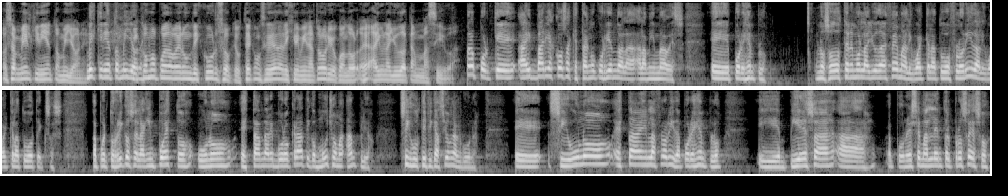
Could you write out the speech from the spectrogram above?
o sea, 1.500 millones. 1.500 millones. ¿Y cómo puede haber un discurso que usted considera discriminatorio cuando hay una ayuda tan masiva? Bueno, porque hay varias cosas que están ocurriendo a la, a la misma vez. Eh, por ejemplo, nosotros tenemos la ayuda de FEMA, al igual que la tuvo Florida, al igual que la tuvo Texas. A Puerto Rico se le han impuesto unos estándares burocráticos mucho más amplios, sin justificación alguna. Eh, si uno está en la Florida, por ejemplo, y empieza a, ponerse más lento el proceso,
